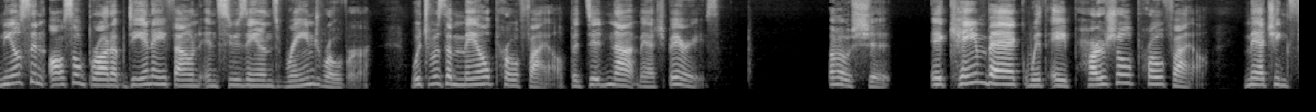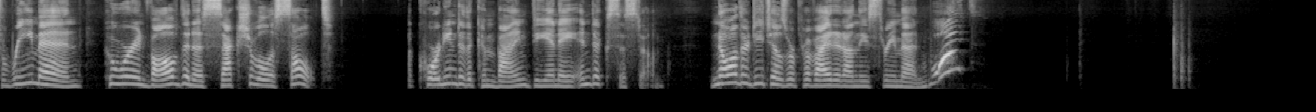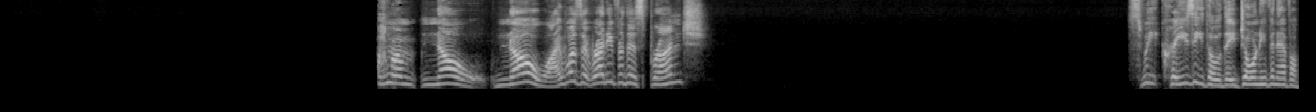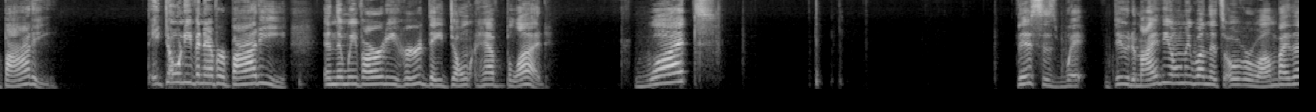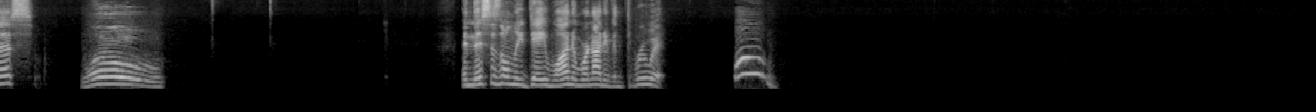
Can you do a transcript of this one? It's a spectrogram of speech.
Nielsen also brought up DNA found in Suzanne's Range Rover, which was a male profile but did not match Barry's. Oh shit. It came back with a partial profile matching three men who were involved in a sexual assault, according to the combined DNA index system. No other details were provided on these three men. What? Um, no, no, I wasn't ready for this brunch. Sweet crazy though, they don't even have a body. They don't even have a body. And then we've already heard they don't have blood. What? This is way dude, am I the only one that's overwhelmed by this? Whoa. And this is only day one and we're not even through it. Whoa.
